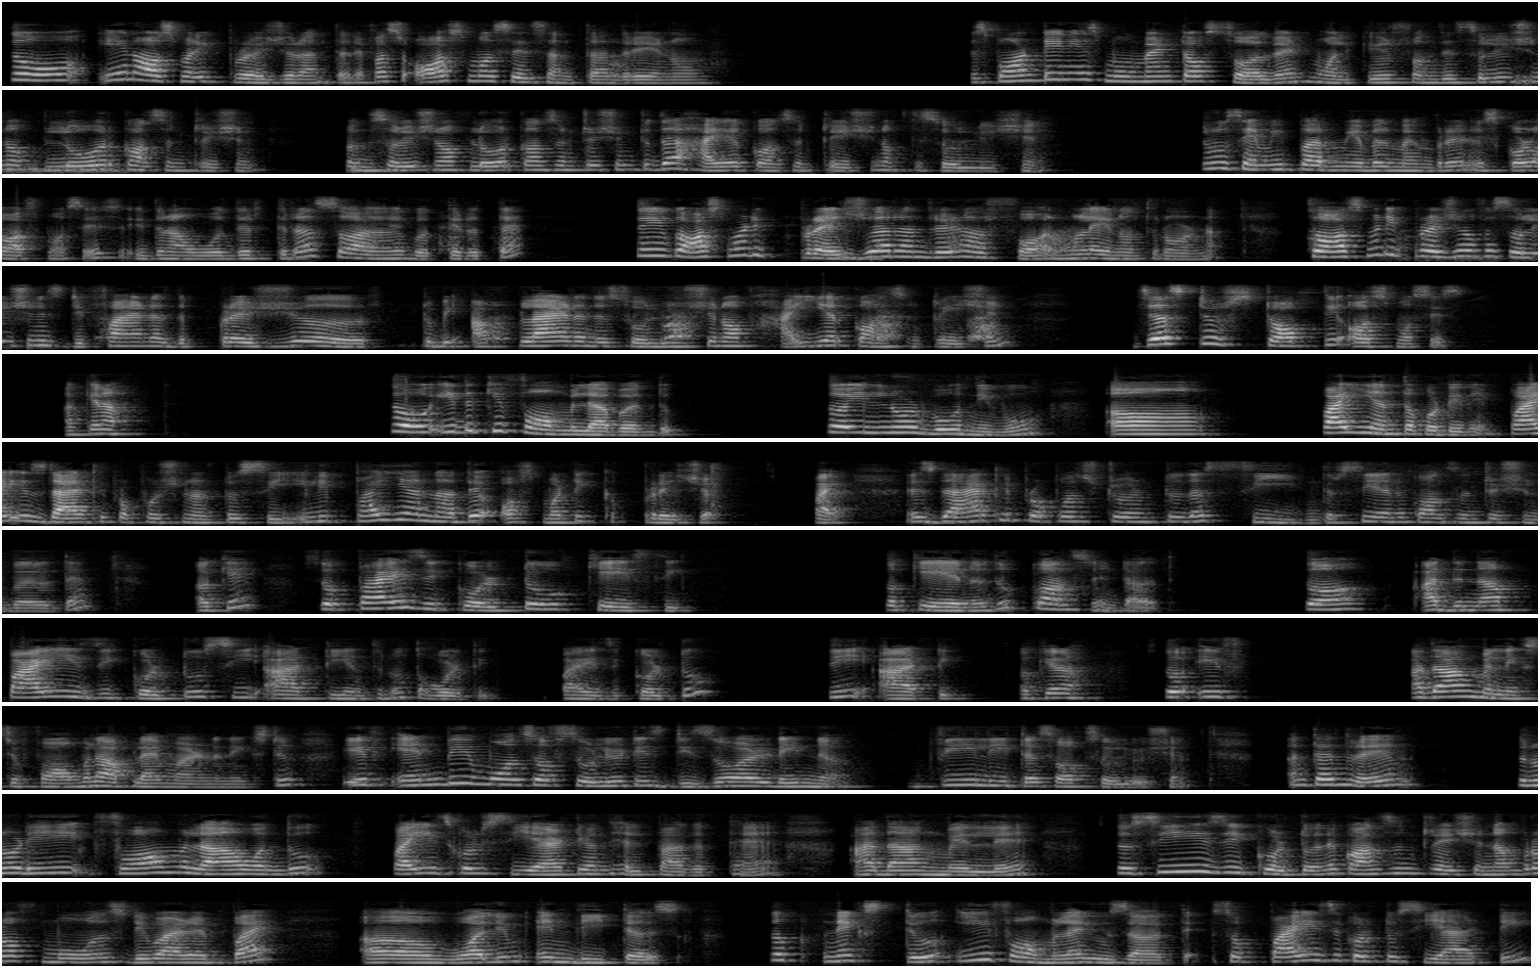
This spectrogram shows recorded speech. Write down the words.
ಸೊ ಏನು ಆಸ್ಮೆಟಿಕ್ ಪ್ರೆಷರ್ ಅಂತಂದರೆ ಫಸ್ಟ್ ಆಸ್ಮೋಸಿಸ್ ಅಂತಂದ್ರೆ ಏನು? The spontaneous movement of solvent molecule from the solution of lower concentration, from the solution of lower concentration to the higher concentration of the solution through semi-permeable membrane is called osmosis. ಇದು ನಾವು ಓದಿರ್ತೀರ so ಹಾಗಾಗಿ ಗೊತ್ತಿರುತ್ತೆ so ಈಗ osmotic pressure ಅಂದ್ರೆ ಏನು ಅವ್ರ formula ಏನು ಅಂತ ನೋಡೋಣ so osmotic pressure of a solution is defined as the pressure to be applied in the solution of higher concentration just to stop the osmosis. ಓಕೆನಾ ಸೊ ಇದಕ್ಕೆ ಫಾರ್ಮುಲಾ ಬಂದು So ಇಲ್ಲಿ ನೋಡ್ಬೋದು ನೀವು ಪೈ ಅಂತ ಕೊಟ್ಟಿದ್ದೀನಿ. Pi is directly proportional to C ಇಲ್ಲಿ pi ಅನ್ನೋದೇ osmotic pressure pi is directly proportional to the C ಅಂದ್ರೆ ಸಿ ಅನ್ನೋ ಕಾನ್ಸಂಟ್ರೇಷನ್ ಬರುತ್ತೆ. Okay so pi is equal to K C so K ಅನ್ನೋದು ಕಾನ್ಸ್ಟೆಂಟ್ ಆಗುತ್ತೆ. ಸೊ ಅದನ್ನ pi is equal to C R T ಅಂತಲೂ ತಗೊಳ್ತೀವಿ. Pi is equal to C R T ಓಕೆನಾ so if ಅದಾದ್ಮೇಲೆ ನೆಕ್ಸ್ಟ್ ಫಾರ್ಮುಲಾ ಅಪ್ಲೈ ಮಾಡೋಣ next if N B moles of solute is dissolved in V litres of solution ಅಂತಂದರೆ ನೋಡಿ formula ಒಂದು pi ಇಸ್ಗಳು C R T ಒಂದು help ಆಗುತ್ತೆ. ಅದಾದ್ಮೇಲೆ so C is equal to ಅಂದರೆ concentration number of moles divided by volume in litres so next ಈ formula use ಆಗುತ್ತೆ. So pi is equal to C R T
